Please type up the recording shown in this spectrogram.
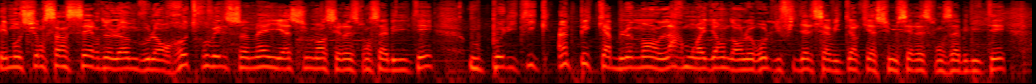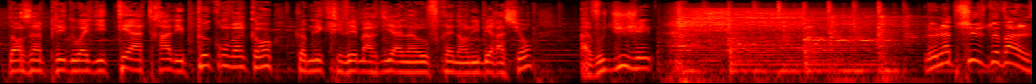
Émotion sincère de l'homme voulant retrouver le sommeil et assumant ses responsabilités ou politique impeccablement larmoyant dans le rôle du fidèle serviteur qui assume ses responsabilités dans un plaidoyer théâtral et peu convaincant comme l'écrivait mardi Alain Offray dans Libération. À vous de juger. Le lapsus de Valls,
